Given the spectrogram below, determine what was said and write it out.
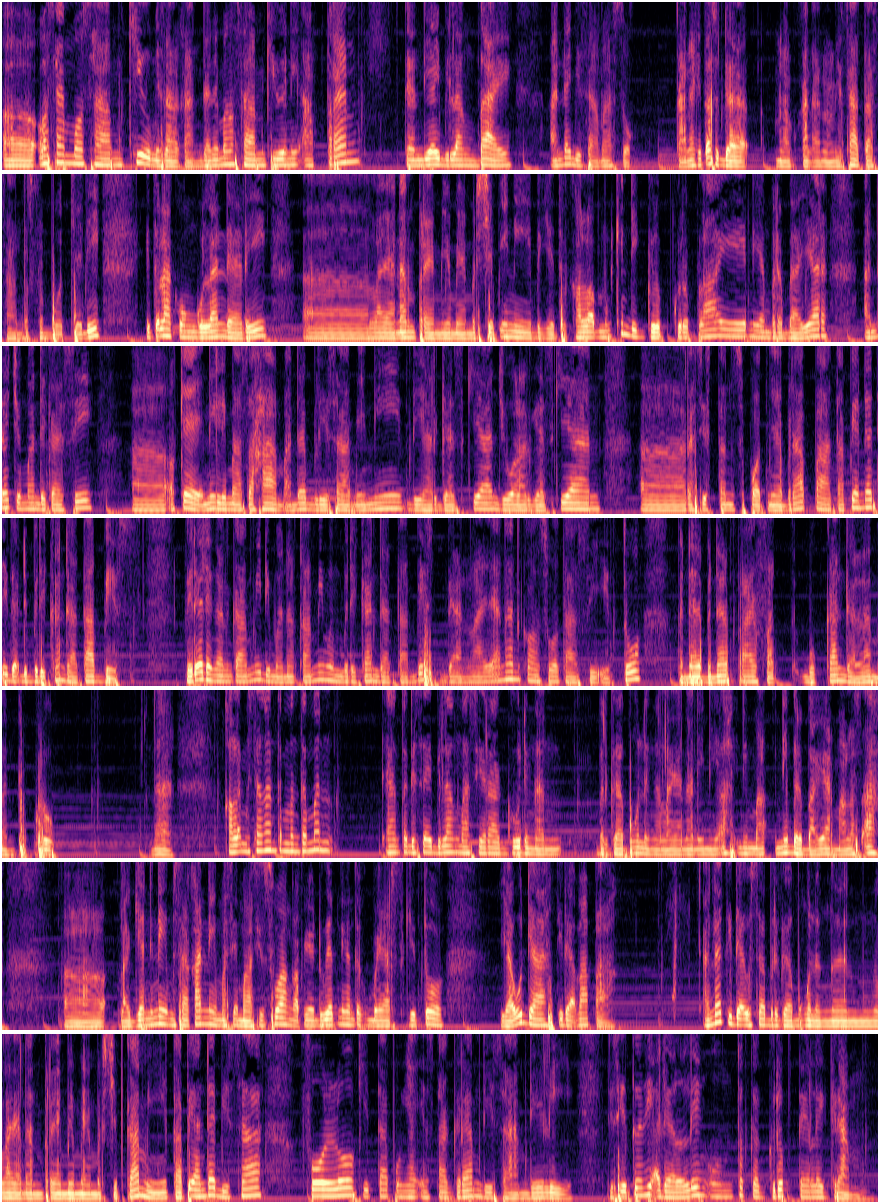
uh, oh saya mau saham Q misalkan. Dan memang saham Q ini uptrend dan dia bilang buy Anda bisa masuk karena kita sudah melakukan analisa atas saham tersebut. Jadi itulah keunggulan dari uh, layanan premium membership ini begitu. Kalau mungkin di grup-grup lain yang berbayar, Anda cuma dikasih uh, oke okay, ini 5 saham, Anda beli saham ini di harga sekian, jual harga sekian, uh, resisten supportnya berapa, tapi Anda tidak diberikan database. Beda dengan kami di mana kami memberikan database dan layanan konsultasi itu benar-benar private, bukan dalam bentuk grup. Nah, kalau misalkan teman-teman yang tadi saya bilang masih ragu dengan bergabung dengan layanan ini, ah ini ini berbayar, malas ah. Uh, lagian ini misalkan nih masih mahasiswa nggak punya duit nih untuk bayar segitu, ya udah tidak apa-apa anda tidak usah bergabung dengan layanan premium membership kami, tapi Anda bisa follow kita punya Instagram di Saham Daily. Di situ nanti ada link untuk ke grup Telegram.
